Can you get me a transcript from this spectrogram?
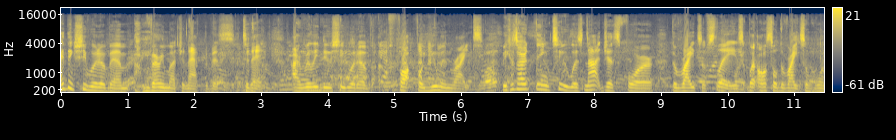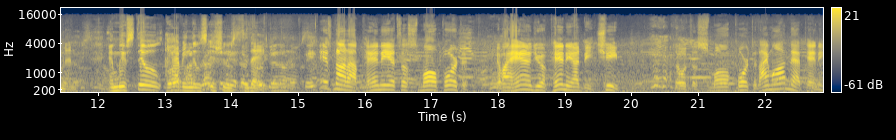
I think she would have been very much an activist today. I really do. She would have fought for human rights because her thing too was not just for the rights of slaves, but also the rights of women. And we're still having those issues today. It's not a penny, it's a small portrait. If I handed you a penny, I'd be cheap. So it's a small portrait. I'm on that penny.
